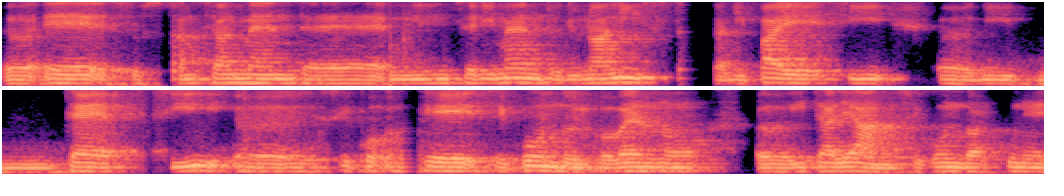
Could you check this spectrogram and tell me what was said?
eh, e sostanzialmente l'inserimento di una lista di paesi eh, di terzi eh, seco- che secondo il governo italiano, secondo alcune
